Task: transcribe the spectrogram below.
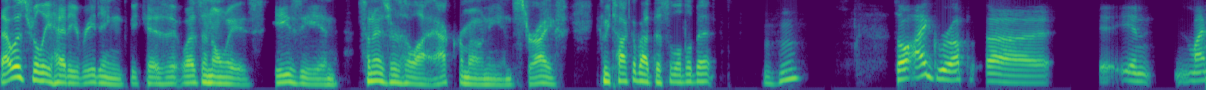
that was really heady reading because it wasn't always easy and sometimes there's a lot of acrimony and strife can we talk about this a little bit mm-hmm. so i grew up uh, in my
